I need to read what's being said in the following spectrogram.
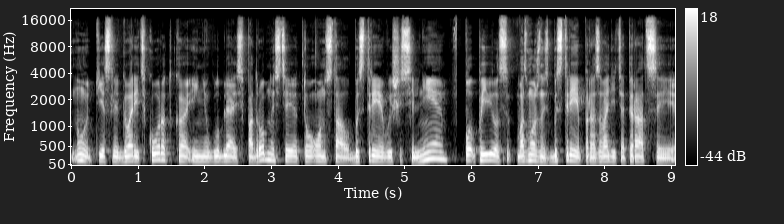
Ну, если говорить коротко и не углубляясь в подробности, то он стал быстрее, выше, сильнее. Появилась возможность быстрее производить операции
